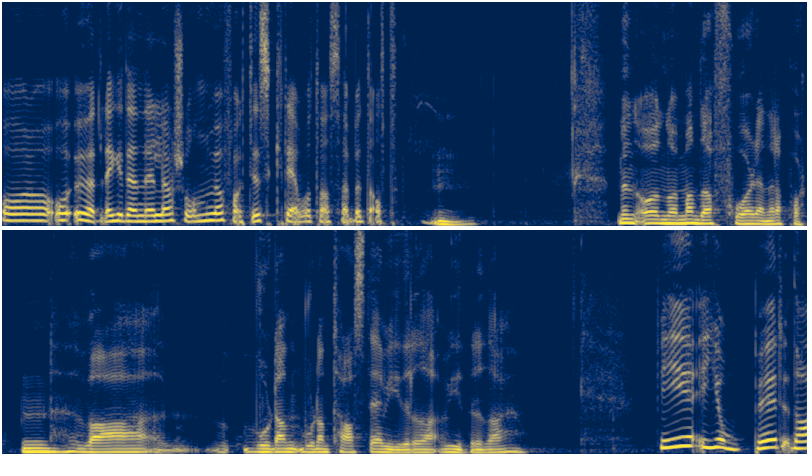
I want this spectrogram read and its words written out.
å, å ødelegge den relasjonen ved å faktisk kreve å ta seg betalt. Mm. Men når man da får den rapporten, hva, hvordan, hvordan, tas det videre da? Videre da? Vi jobber da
